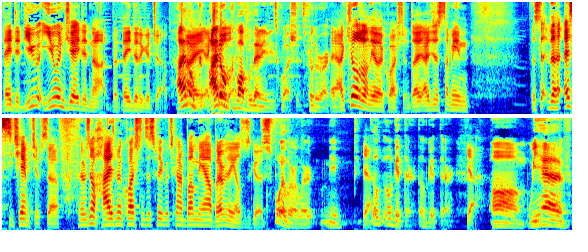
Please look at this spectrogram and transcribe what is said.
They did. You, you and Jay did not, but they did a good job. I don't. I, don't come it. up with any of these questions for the record. Yeah, I killed it on the other questions. I, I just, I mean, the the SEC championship stuff. There was no Heisman questions this week, which kind of bummed me out, but everything else was good. Spoiler alert. I mean, Yeah. they'll, they'll get there. They'll get there. Yeah. Um, we have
